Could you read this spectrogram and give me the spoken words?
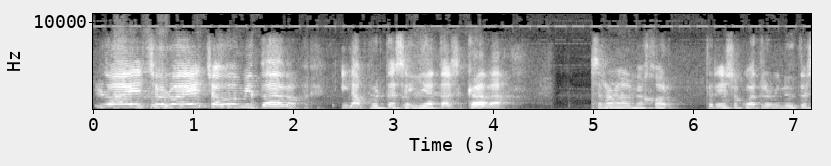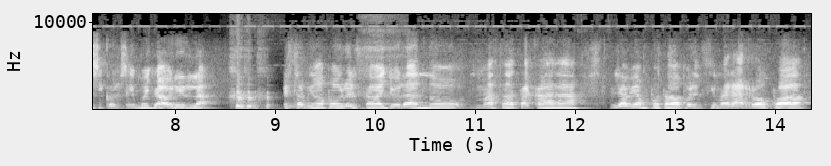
lo ha hecho, lo ha hecho, ha vomitado. Y la puerta seguía atascada. Pasaron a lo mejor tres o cuatro minutos y conseguimos ya abrirla. Nuestra amiga Paula estaba llorando, mazo atacada, le habían potado por encima de la ropa,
